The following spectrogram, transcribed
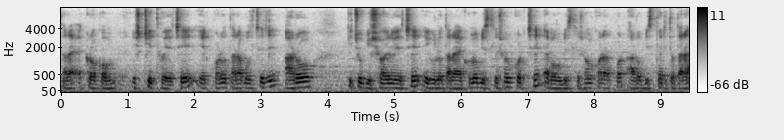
তারা একরকম নিশ্চিত হয়েছে। এরপরও তারা বলছে যে আরও কিছু বিষয় রয়েছে, এগুলো তারা এখনও বিশ্লেষণ করছে এবং বিশ্লেষণ করার পর আরও বিস্তারিত তারা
